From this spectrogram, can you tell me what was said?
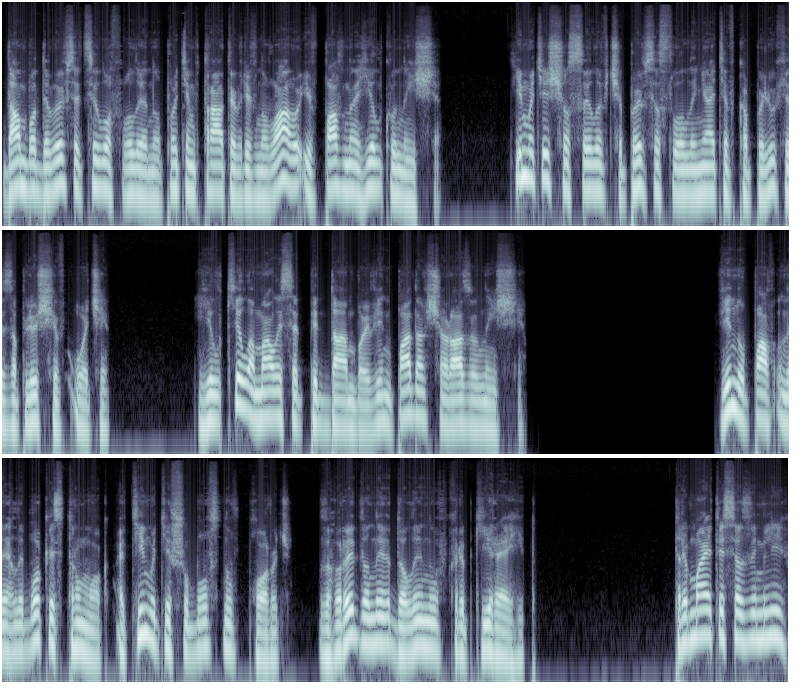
Дамбо дивився цілу хвилину, потім втратив рівновагу і впав на гілку нижче. Тімоті щосили вчепився слоненяті в капелюх і заплющив очі. Гілки ламалися під дамбою, він падав щоразу нижче. Він упав у неглибокий струмок, а Тімоті шубовснув поруч. Згори до них долинув хрипкий регіт. Тримайтеся землі.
